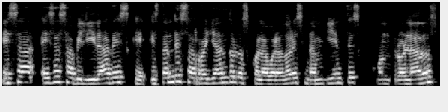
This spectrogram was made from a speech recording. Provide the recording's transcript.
esas habilidades que, están desarrollando los colaboradores en ambientes controlados,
